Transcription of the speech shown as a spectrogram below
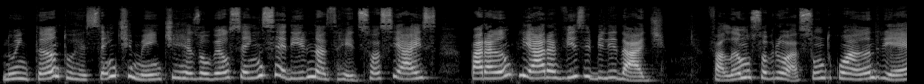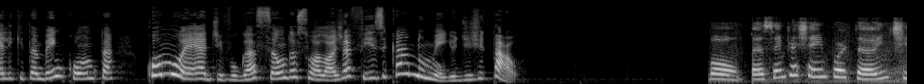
No entanto, recentemente resolveu se inserir nas redes sociais para ampliar a visibilidade. Falamos sobre o assunto com a Andriele, que também conta como é a divulgação da sua loja física no meio digital. Bom, eu sempre achei importante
